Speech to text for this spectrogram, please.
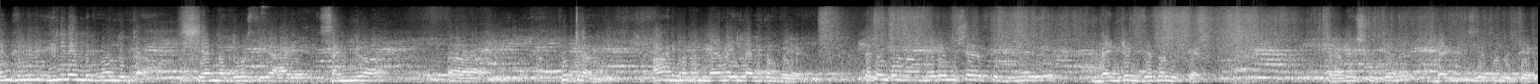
ಎಂದ್ರೆ ಇಲ್ಲೆಲ್ಲಿ ಹೋಲುತ್ತ ಎನ್ನ ದೋಸ್ತಿ ಹಾಡಿ ಸಂಜೀವ ಪುತ್ರ ಹಾಡಿ ಮನ ಇಲ್ಲ ನೆತಂಪೋಯ್ ನೆತಂಪೋ ನಾವು ಮೇಲೆ ಹುಷಾರಿರ್ತೀವಿ. ಮೇಲೆ ಬೆಡ್ ಜೊತೆಲಿರ್ತೇವೆ ರಮೇಶ್ ಕುತ್ತೇನೆ ಬೆಡ್ ಜೊತೆಲಿರ್ತೇವೆ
